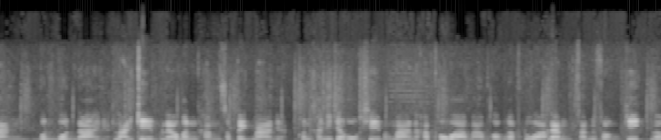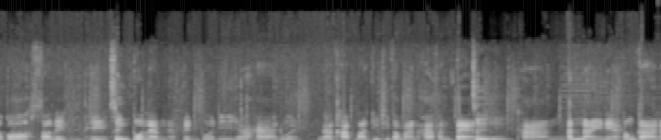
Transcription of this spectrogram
ทางบนๆได้เนี่ยหลายเกม แล้วมันทำสเปคมาเนี่ยค่อนข้างที่จะโอเคมากๆนะครับ เพราะว่ามาพร้อมกับตัว RAM 32 g b แล้วก็ Storage 1 t ซึ่งตัว RAM เนี่ยเป็นตัว DDR5 ด้วยนะครับบัตอยู่ที่ประมาณ5,800ซึ่งทางท่านไหนเนี่ยต้องการ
